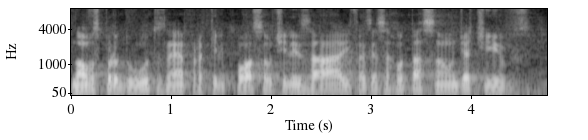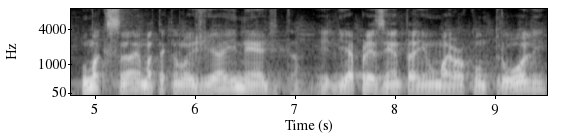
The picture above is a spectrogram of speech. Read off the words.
novos produtos, né, para que ele possa utilizar e fazer essa rotação de ativos. O Maxan é uma tecnologia inédita. Ele apresenta aí um maior controle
